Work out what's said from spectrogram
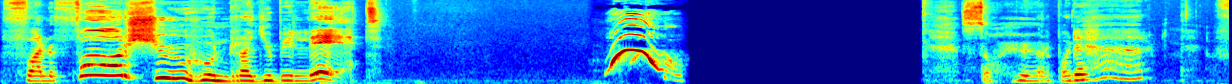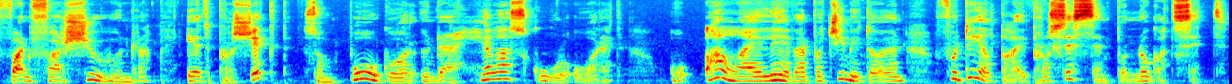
Fanfar 700-jubileet. Så hör på det här. Fanfar 700 är ett projekt som pågår under hela skolåret och alla elever på Kimitoön får delta i processen på något sätt.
